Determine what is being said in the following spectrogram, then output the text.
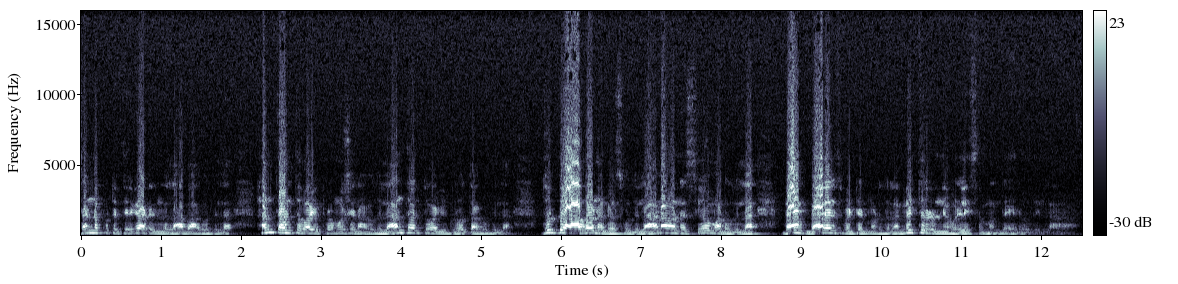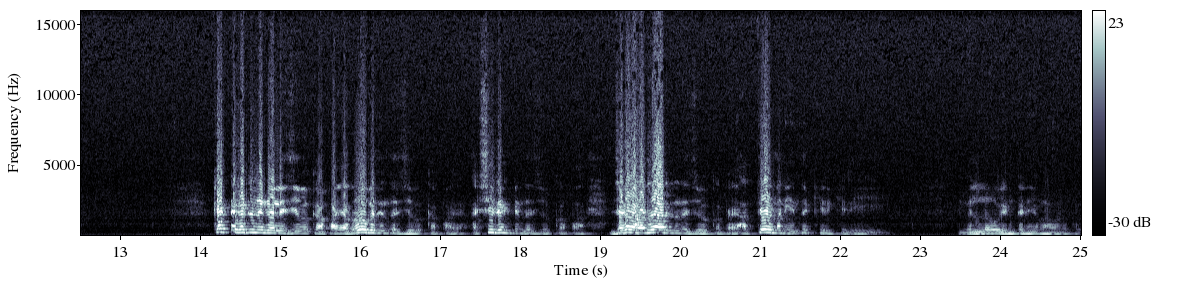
ಸಣ್ಣ ಪುಟ್ಟ ತಿರುಗಾಟದಿಂದ ಲಾಭ ಆಗುವುದಿಲ್ಲ, ಹಂತ ಹಂತವಾಗಿ ಪ್ರಮೋಷನ್ ಆಗುವುದಿಲ್ಲ, ಹಂತ ಹಂತವಾಗಿ ಗ್ರೋತ್ ಆಗುವುದಿಲ್ಲ. ದುಡ್ಡು ಆಭರಣ ಗಳಿಸುವುದಿಲ್ಲ, ಹಣವನ್ನು ಸೇವ್ ಮಾಡುವುದಿಲ್ಲ ಬ್ಯಾಂಕ್ ಬ್ಯಾಲೆನ್ಸ್ ಮೇಂಟೈನ್ ಮಾಡುವುದಿಲ್ಲ, ಮಿತ್ರರನ್ನೇ ಒಳ್ಳೆ ಸಂಬಂಧ ಇರುವುದಿಲ್ಲ. ಕೆಟ್ಟ ಘಟನೆಗಳಲ್ಲಿ ಜೀವಕ್ಕೆ ಅಪಾಯ ರೋಗದಿಂದ ಜೀವಕ್ಕೆ ಅಪಾಯ ಆಕ್ಸಿಡೆಂಟ್ನಿಂದ ಜೀವಕ್ಕೆ ಅಪಾಯ ಜಗಳ ಹೊಡೆದಾಟದಿಂದ ಜೀವಕ್ಕೆ ಅಪಾಯ ಅತ್ತೆ ಮನೆಯಿಂದ ಕಿರಿಕಿರಿ. ಇವೆಲ್ಲವೂ ಎಂಟನೇ ಭಾವದ ಫಲ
